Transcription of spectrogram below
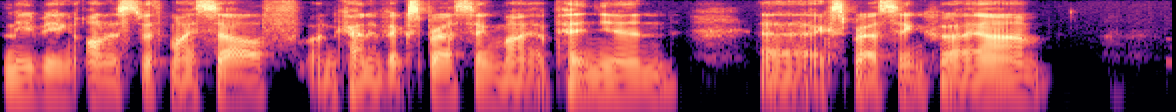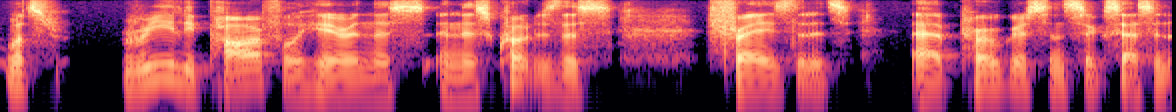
me being honest with myself and kind of expressing my opinion, uh, expressing who I am? What's really powerful here in this in this quote is this phrase that it's uh, progress and success in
